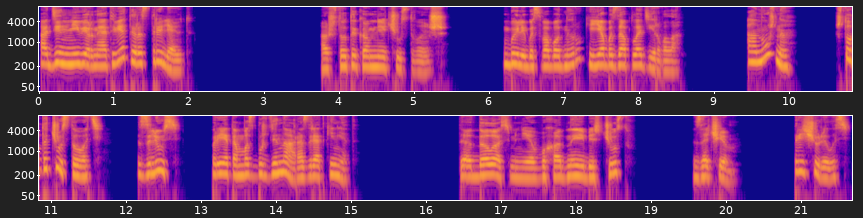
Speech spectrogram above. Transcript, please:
Один неверный ответ и расстреляют. «А что ты ко мне чувствуешь?» Были бы свободные руки, я бы зааплодировала. «А нужно что-то чувствовать?» Злюсь, при этом возбуждена, разрядки нет. «Ты отдалась мне в выходные без чувств?» «Зачем?» Прищурилась.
